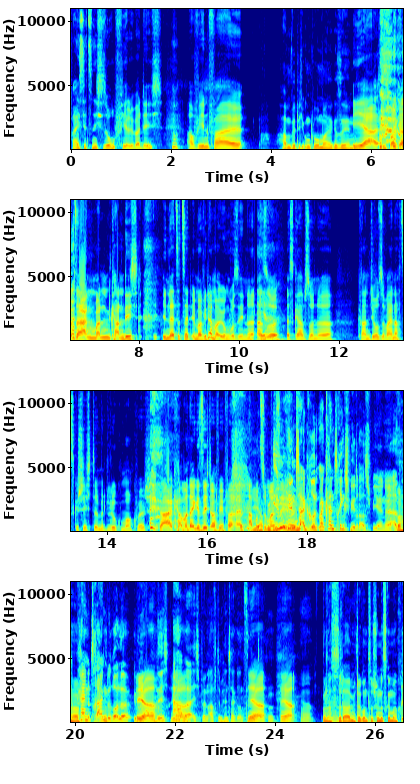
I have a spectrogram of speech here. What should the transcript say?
weiß jetzt nicht so viel über dich. Auf jeden Fall, Haben wir dich irgendwo mal gesehen? ja, ich wollte gerade sagen, man kann dich in letzter Zeit immer wieder mal irgendwo sehen. Ne? Also Ja. es gab so eine grandiose Weihnachtsgeschichte mit Luke Mockridge. Da kann man dein Gesicht auf jeden Fall ab Die und zu ich mal Im sehen. gesehen. Hintergrund, man kann ein Trinkspiel draus spielen, ne? Also ich habe keine tragende Rolle, überhaupt Ja, nicht. ja. Aber ich bin auf dem Hintergrund zu Ja, ja. Ja. Und was hast du da im Hintergrund so Schönes gemacht?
